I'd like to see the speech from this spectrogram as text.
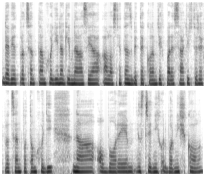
9% nám chodí na gymnázia a vlastně vlastně ten zbytek kolem těch 54% potom chodí na obory středních odborných škol.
